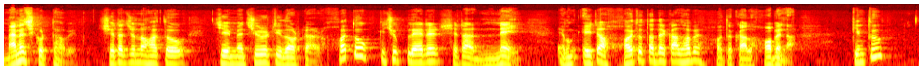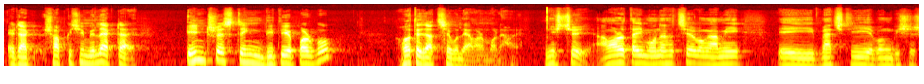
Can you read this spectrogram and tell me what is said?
ম্যানেজ করতে হবে সেটার জন্য হয়তো যে ম্যাচুরিটি দরকার, হয়তো কিছু প্লেয়ারের সেটা নেই এবং এটা হয়তো তাদের কাল হবে, হয়তো কাল হবে না। কিন্তু এটা সব কিছু মিলে একটা ইন্টারেস্টিং দ্বিতীয় পর্ব হতে যাচ্ছে বলে আমার মনে হয়। নিশ্চয়ই, আমারও তাই মনে হচ্ছে এবং আমি এই ম্যাচটি এবং বিশেষ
